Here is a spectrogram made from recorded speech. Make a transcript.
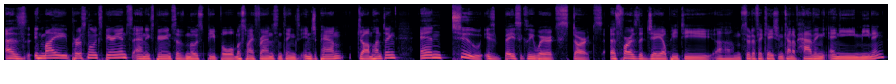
as in my personal experience and experience of most people, most of my friends and things in Japan, job hunting, N2 is basically where it starts as far as the JLPT um, certification kind of having any meaning.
